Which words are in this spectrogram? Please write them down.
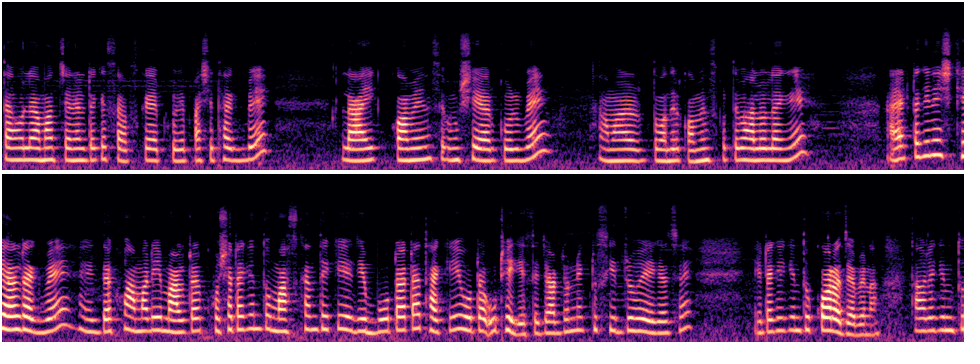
তাহলে আমার চ্যানেলটাকে সাবস্ক্রাইব করে পাশে থাকবে। লাইক কমেন্টস এবং শেয়ার করবে। আমার, তোমাদের কমেন্টস করতে ভালো লাগে। আর একটা জিনিস খেয়াল রাখবে দেখো আমার এই মালটার খোসাটা কিন্তু মাঝখান থেকে যে বোটাটা থাকে, ওটা উঠে গেছে, যার জন্য একটু ছিদ্র হয়ে গেছে। এটাকে কিন্তু করা যাবে না। তাহলে কিন্তু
